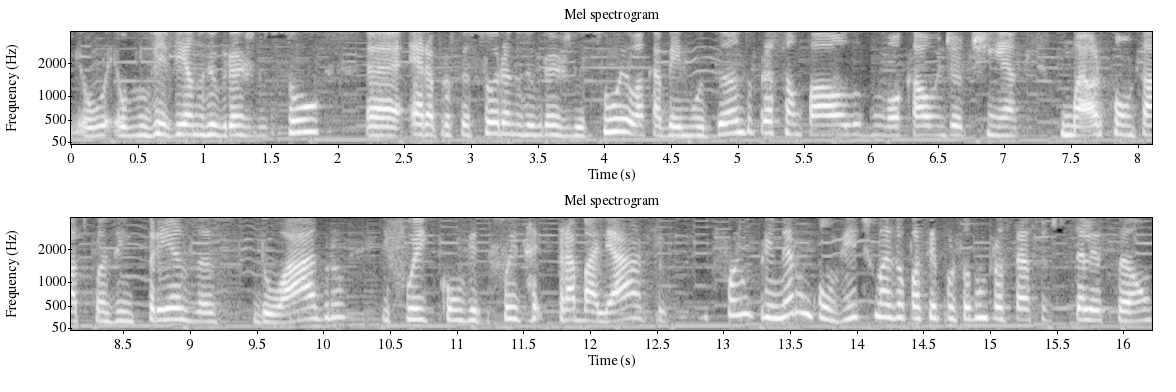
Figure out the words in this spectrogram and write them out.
eu, eu, vivia no Rio Grande do Sul, era professora no Rio Grande do Sul, eu acabei mudando para São Paulo, num local onde eu tinha um maior contato com as empresas do agro e fui, convid... fui trabalhar. Fui... Foi um primeiro um convite, mas eu passei por todo um processo de seleção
